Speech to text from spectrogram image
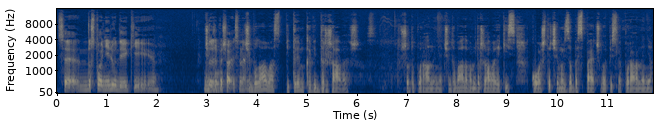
Це достойні люди, які Чи дуже бу- пишаються ними. Чи була у вас підтримка від держави щодо поранення? Чи давала вам держава якісь кошти, чимось забезпечувала після поранення?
